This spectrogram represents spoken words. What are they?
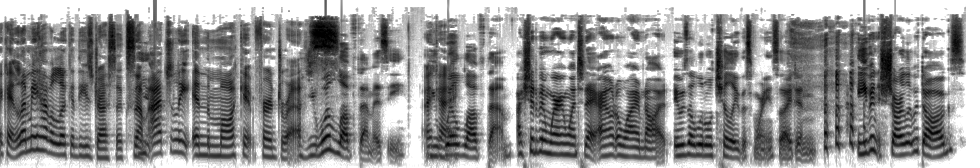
Okay, let me have a look at these dresses because I'm You- actually in the market for a dress. You will love them, Izzy. You will love them. I should have been wearing one today. I don't know why I'm not. It was a little chilly this morning, so I didn't. Even Charlotte with dogs,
